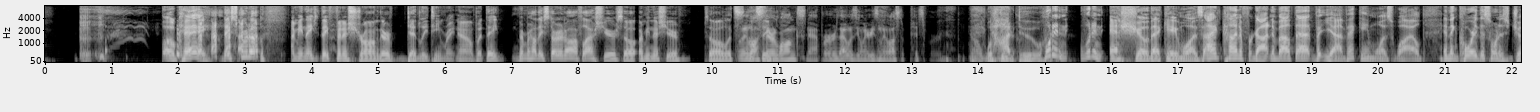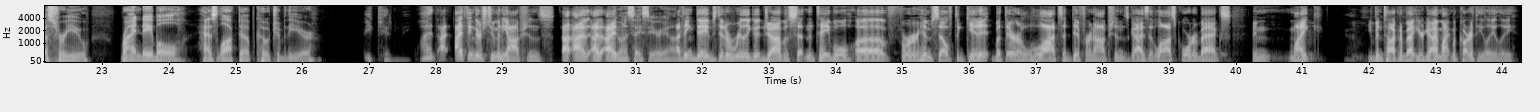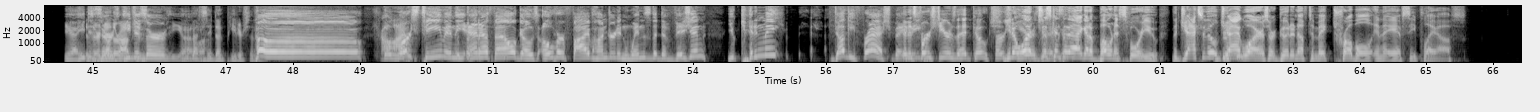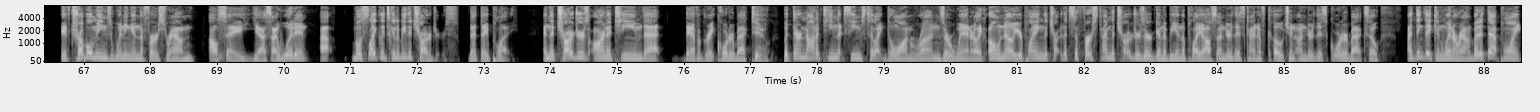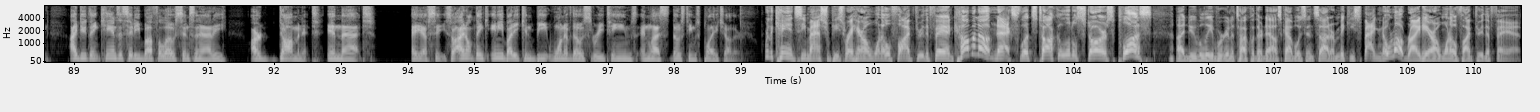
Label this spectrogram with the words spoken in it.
Okay. They screwed up. I mean, they they finished strong. They're a deadly team right now. But they remember how they started off last year. So I mean, this year. So let's Well, they let's lost see. their long snapper. That was the only reason they lost to Pittsburgh. Oh, God, do. what an what an S show that game was. I'd kind of forgotten about that, but yeah, that game was wild. And then Corey, this one is just for you. Ryan Daboll has locked up Coach of the Year. Are you kidding me? What? I, I think there's too many options. I I I, I, you want to say Sirianni? I think Dave's did a really good job of setting the table uh, for himself to get it, but there are lots of different options. Guys that lost quarterbacks. I mean, Mike, you've been talking about your guy Mike McCarthy lately. Yeah, he Is there deserves. another He option? deserves. Are Yeah, you about well. to say Doug Pederson? Oh, the worst team in the NFL goes over 500 and wins the division. You kidding me? Dougie Fresh, baby. In his first year as the head coach. First you know what? Just because of that, I got a bonus for you. The Jacksonville Jaguars are good enough to make trouble in the AFC playoffs. if trouble means winning in the first round, I'll say yes. I wouldn't. Uh, most likely, it's going to be the Chargers that they play, and the Chargers aren't a team that they have a great quarterback too, but they're not a team that seems to like go on runs or win or like, oh no, you're playing the. Char-. That's the first time the Chargers are going to be in the playoffs under this kind of coach and under this quarterback. So I think they can win around, but at that point, I do think Kansas City, Buffalo, Cincinnati are dominant in that AFC. So I don't think anybody can beat one of those three teams unless those teams play each other. We're the KNC masterpiece right here on 105 through the fan. Coming up next, let's talk a little stars. Plus, I do believe we're going to talk with our Dallas Cowboys insider, Mickey Spagnola, right here on 105 through the fan.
